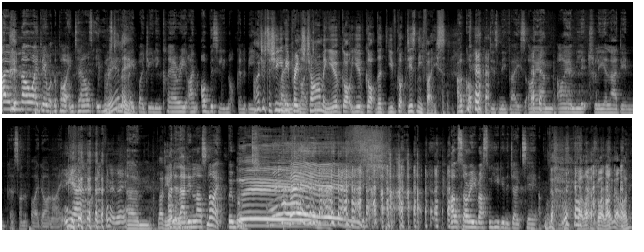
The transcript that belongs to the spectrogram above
I have no idea what the part entails. It used to Really? be played by Julian Clary. I'm obviously not going to be. I just assume you'd be Prince like Charming. Julian. You've got you've got the you've got Disney face. I've got proper Disney face. I am I am literally Aladdin personified, aren't I? Yeah, definitely. Um, Bloody I had all of Aladdin last night. Boom boom. I'm sorry, Russell. You do the jokes here. I promise you. I quite like, I quite like that one.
